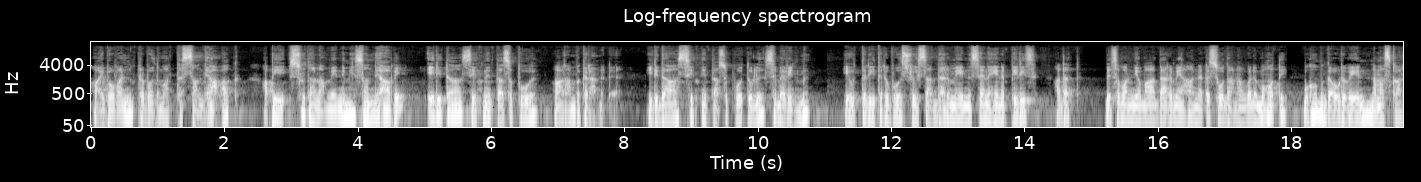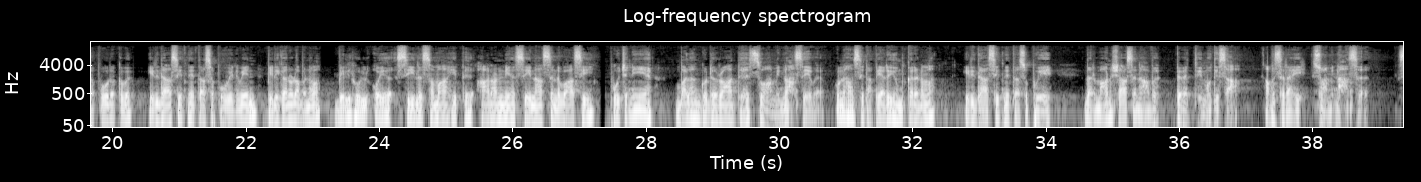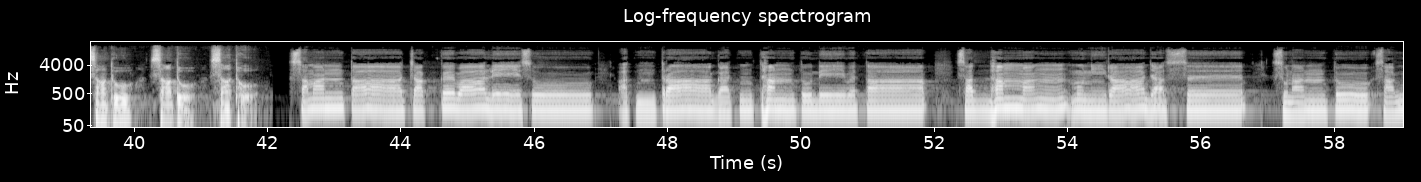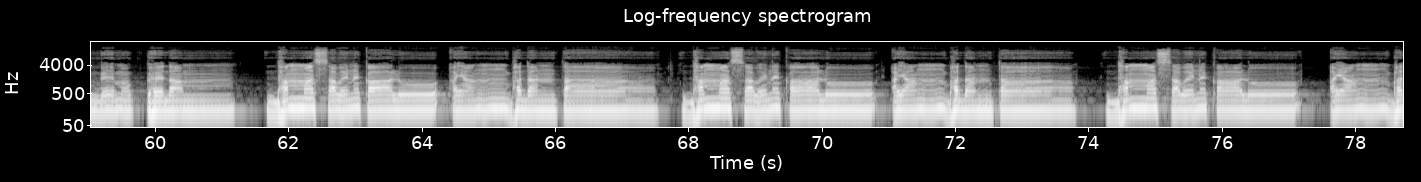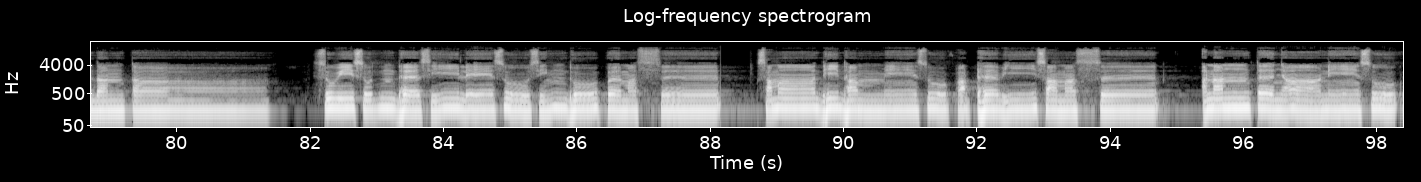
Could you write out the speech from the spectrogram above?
අයිබෝවන් ප්‍රබෝධමත්ත සන්ධ්‍යාවක් අපි සූදානම් වෙන්නේ මේ සන්ධ්‍යාවේ ඉරිදා සිත්නෙත් අසපුව ආරම්භ කරන්නට. ඉරිදා සිත්නෙත් අසපුව තුළ සැබැවින්ම ඒ උත්තරීතර වූ ශ්‍රී සද්ධර්මයෙන් සැනහෙන පිරිස් අදත් දෙසවන් යොමා ධර්මය අහන්නට සූදානම් වන මොහොතේ බොහොම ගෞරවයෙන් নমස්කාරපූර්වකව ඉරිදා සිත්නෙත් අසපුව වෙනුවෙන් පිළිගනු ලබනවා බෙලිහුල් ඔය සීල සමාහිත ආරණ්‍ය සේනාසන වාසී පූජනීය බලංගොඩ රාධ ස්වාමින් වහන්සේව. උන්වහන්සේට අප ඇරයුම් කරනවා ඉරිදා සිත්නෙ තසපුයේ ධර්මාණු ශාසනාව පැවැත්වීම උදෙසා. අවසරයි ස්වාමින්වහන්ස. සාධූ සාධූ සාධූ. සමන්තාචක්කවාලේසු අත්ත්‍රාගච්හන්තු දේවතා සද්ධම්මං මුනිරාජස්ස සුනන්තු සග්ගමොක්හදම් ධම්මස්සවන කාලෝ අයං භදන්තා ධම්මස්සවන කාලෝ අයං භදන්තා ධම්මස්සවන කාලෝ අයං භදන්තා සුවිසුද්ධ සීලේසු සින්ධූපමස්ස සමාධිධම්මේසු පට්හවී සමස්ස අනන්තඥානේසු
